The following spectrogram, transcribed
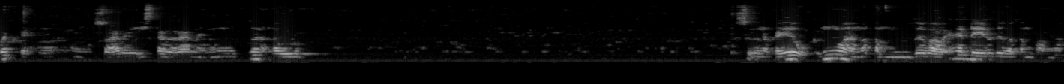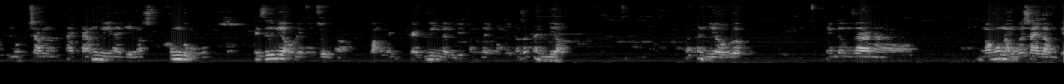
quét cái xóa cái Instagram này nó rất là lâu luôn. Thực sự là cái ổ cứng mà nó tầm rơi vào SSD nó rơi vào tầm khoảng 128 GB này thì nó không đủ cái dữ liệu để mình dùng bằng cái, cái Win bởi vì phần mềm của mình nó rất là nhiều. Rất là nhiều luôn. Nên đâm ra là nó cũng là một cái sai lầm khi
